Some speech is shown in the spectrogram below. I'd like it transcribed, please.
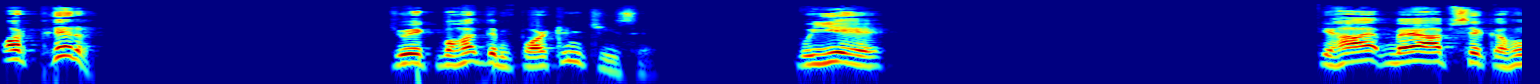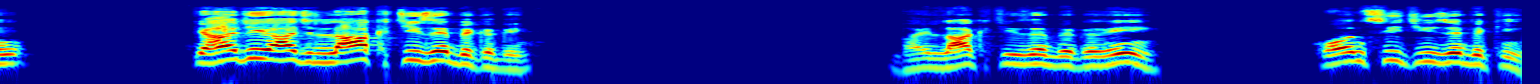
اور پھر جو ایک بہت امپورٹنٹ چیز ہے، وہ یہ ہے کہ ہاں میں آپ سے کہوں کہ ہاں جی آج لاکھ چیزیں بک گئیں۔ بھائی، لاکھ چیزیں بک گئیں، کون سی چیزیں بکیں؟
